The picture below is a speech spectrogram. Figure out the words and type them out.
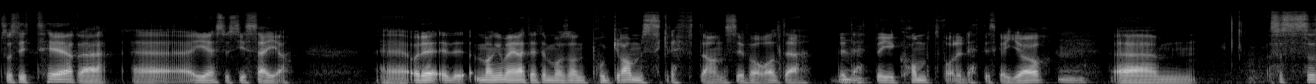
så siterer eh, Jesus Jesaja. Eh, og det, mange mener at dette må sånn programskriftet hans i forhold til det er dette jeg er kommet for, det er dette jeg skal gjøre. Eh, så så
